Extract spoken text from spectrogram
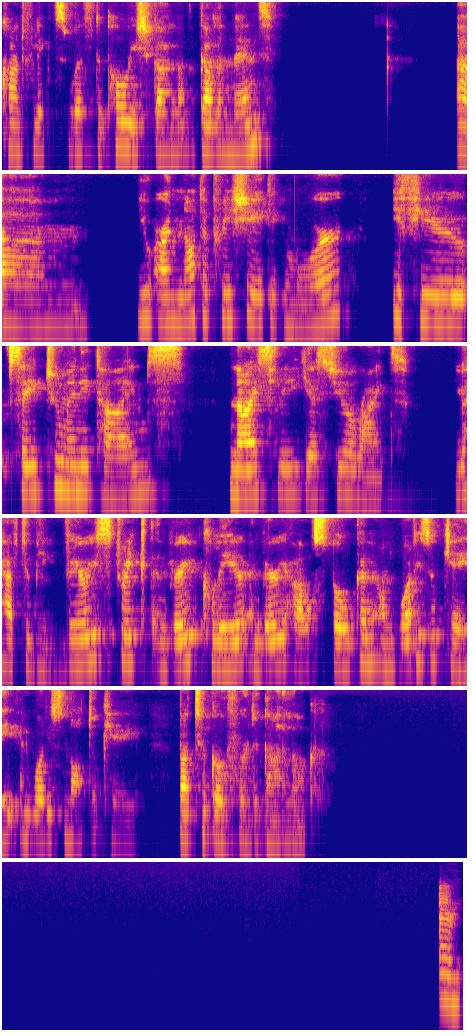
conflicts with the Polish government um, you are not appreciated more if you say too many times nicely, yes, you're right. You have to be very strict and very clear and very outspoken on what is okay and what is not okay, but to go for the dialogue. Um,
